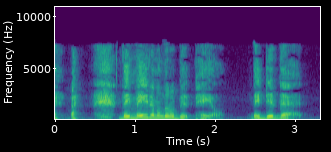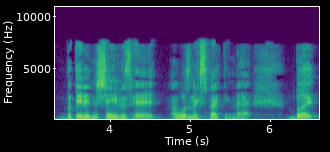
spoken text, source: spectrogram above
they made him a little bit pale. They did that, but they didn't shave his head. I wasn't expecting that. But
